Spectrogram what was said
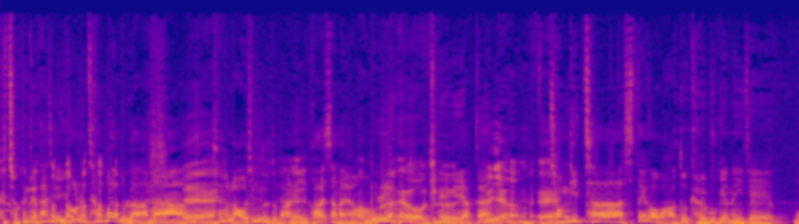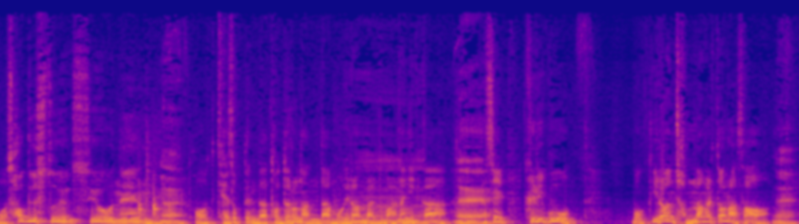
그쵸. 근데 사실 이거는 찬반 논란 아마 네. 채널 나오신 분들도 많이 네. 하잖아요. 아, 몰라요. 저 약간 그냥, 네. 전기차 시대가 와도 결국에는 이제 뭐 석유 수, 요는 네. 뭐 계속된다, 더 늘어난다, 뭐 이런 음, 말도 많으니까 네. 사실 그리고 뭐 이런 전망을 떠나서 네.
